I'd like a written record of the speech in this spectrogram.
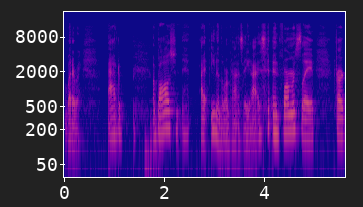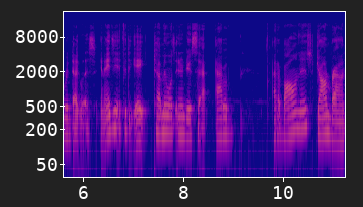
whatever, ad, abolition, I, you know the word I'm trying to say, guys, and former slave Frederick Douglass. In 1858, Tubman was introduced to Ab- abolitionist John Brown,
